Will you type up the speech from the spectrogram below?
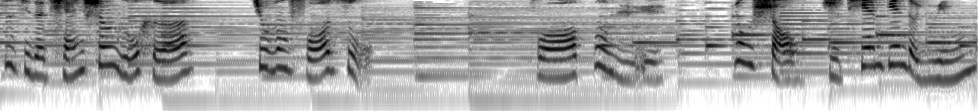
自己的前生如何，就问佛祖。佛不语，用手指天边的云。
